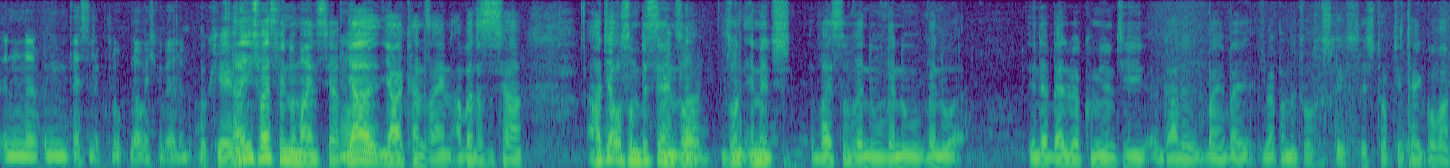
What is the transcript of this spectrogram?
in, äh, im Wessel Club, glaube ich, gebattelt. Ja, Okay. ich weiß, wen du meinst, ja. Ja. ja. Ja, kann sein. Aber das ist ja. Hat ja auch so ein bisschen so, so ein Image, weißt du, wenn du, wenn du, wenn du in der Battle Rap Community, äh, gerade bei, bei Rapper Mittwoch, Top Tier Takeover,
